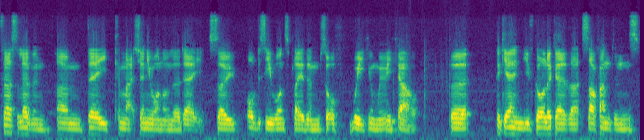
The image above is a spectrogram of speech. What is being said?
first eleven, um, they can match anyone on their day. So obviously, you want to play them sort of week in week out. But again, you've got to look at that Southampton's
